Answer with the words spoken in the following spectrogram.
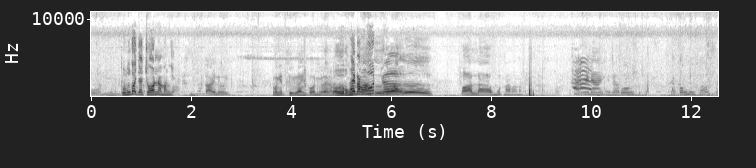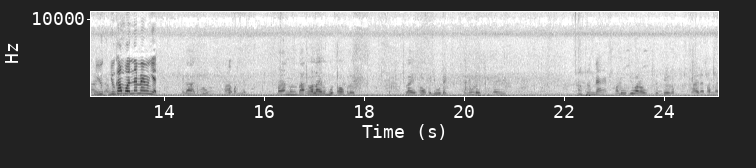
บ่อนี้มันผมก็จะช้อนนะบางอย่างได้เลยบางอย่างถือให้ก่อนก็ได้นะเออบางให้บางวุฒิเออแต่ว่าเอเอออปลาลาวุธมามามาขาดไม่ได้ตะกงตะกงมือสองใช่อยู่ตามอยู่ข้างบนได้ไหมบางเหยียดไม่ได้ต้องลงมาบางเอียดมานั้นมึงตะก็ไล่บางวุฒิออกไปเลยไล่ออกไปอยู่เด็กตรงนู้นเลยไป อ้าวลงได้มาดูซิว่าเราจะเจอกับสายพันธุ์ไหน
